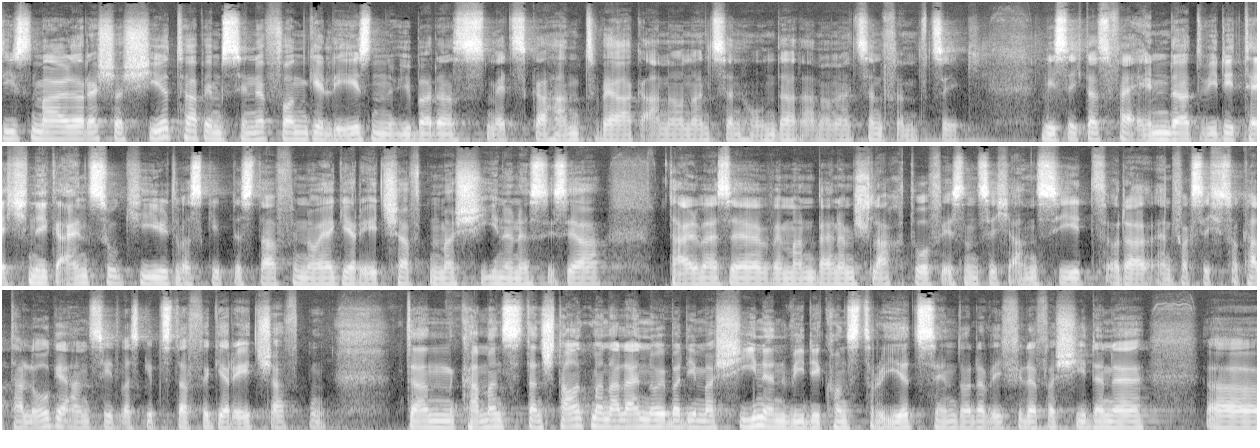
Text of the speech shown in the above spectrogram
diesmal recherchiert habe im Sinne von gelesen über das Metzgerhandwerk anno 1900, anno 1950. wie sich das verändert, wie die Technik Einzug hielt, was gibt es da für neue Gerätschaften, Maschinen. Es ist ja teilweise, wenn man bei einem Schlachthof ist und sich ansieht oder einfach sich so Kataloge ansieht, was gibt es da für Gerätschaften, dann, kann man's, dann staunt man allein nur über die Maschinen, wie die konstruiert sind oder wie viele verschiedene äh,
